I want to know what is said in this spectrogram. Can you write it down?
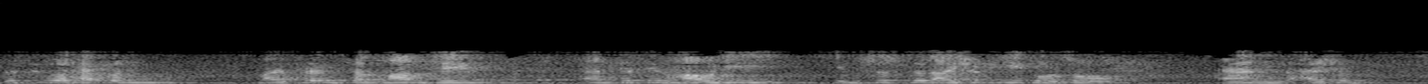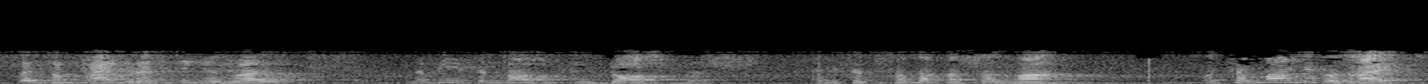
This is what happened. My friend Salman came and this is how he insisted I should eat also and I should spend some time resting as well. Nabi sallallahu endorsed this. And he said, Sadaqa Salman. But Salman did was right.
